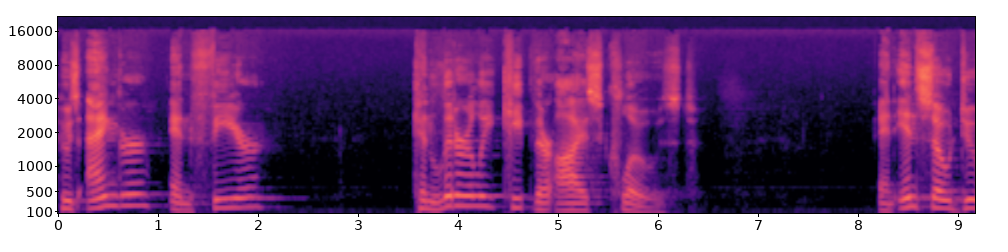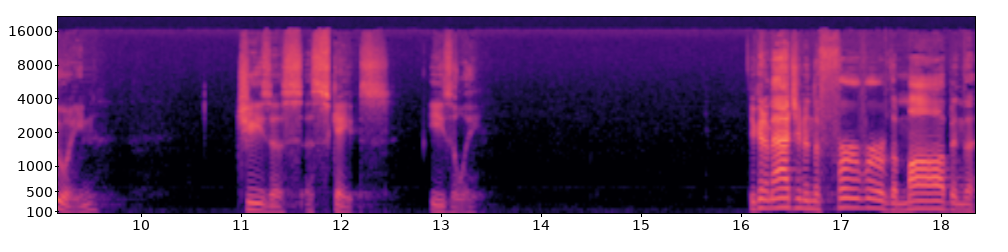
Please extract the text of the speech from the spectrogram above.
whose anger and fear can literally keep their eyes closed. And in so doing, Jesus escapes easily. You can imagine in the fervor of the mob and the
